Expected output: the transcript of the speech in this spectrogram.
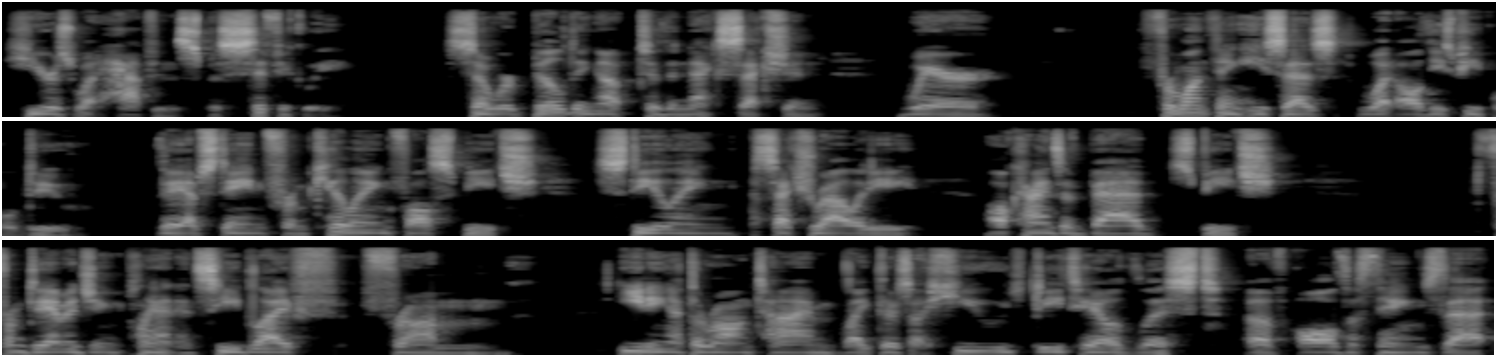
here's what happens specifically. So we're building up to the next section where, for one thing, he says what all these people do. They abstain from killing, false speech, stealing, sexuality, all kinds of bad speech, from damaging plant and seed life, from eating at the wrong time. Like there's a huge detailed list of all the things that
